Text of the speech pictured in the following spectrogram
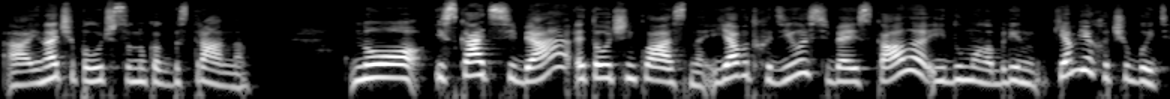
а, иначе получится, ну, как бы странно. Но искать себя — это очень классно. я вот ходила, себя искала и думала, блин, кем я хочу быть?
